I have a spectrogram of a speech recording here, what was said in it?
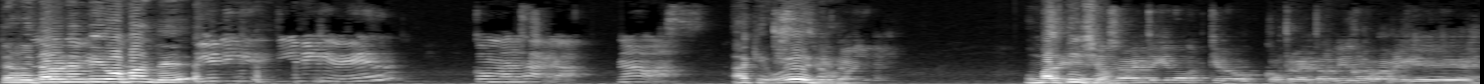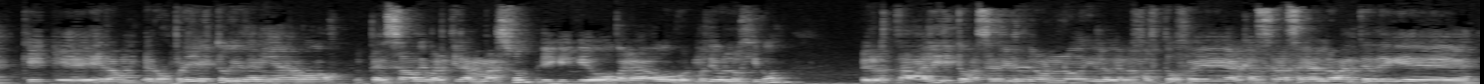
te retaron en vivo, Pande. Tiene que, tiene que ver con Machaca, nada más. Ah, qué bueno. Sí, no, un martillo. yo solamente quiero, quiero complementar lo que dijo la PAME, que, que, era, un, era un proyecto que teníamos pensado que partiera en marzo y que quedó parado por motivos lógicos, pero estaba listo para salir del horno y lo que nos faltó fue alcanzar a sacarlo antes de que,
